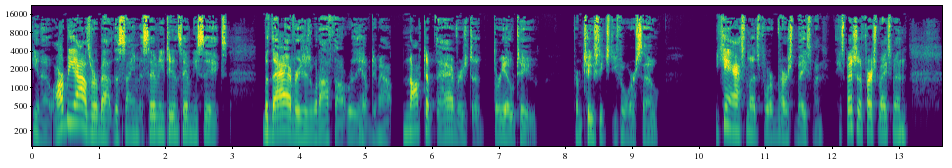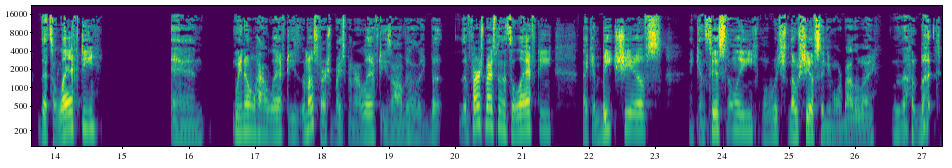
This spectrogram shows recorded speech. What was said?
You know, RBIs were about the same at 72 and 76, but the average is what I thought really helped him out. Knocked up the average to 302 from 264. So you can't ask much for a first baseman, especially a first baseman that's a lefty. And we know how lefties, the most first basemen are lefties, obviously, but the first baseman that's a lefty that can beat shifts and consistently, well, which no shifts anymore, by the way, but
